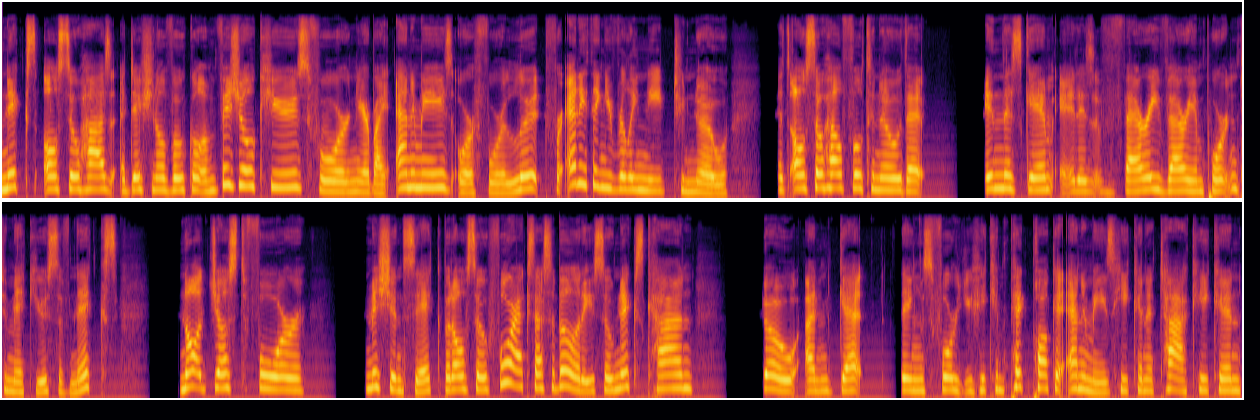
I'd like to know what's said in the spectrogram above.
Nix also has additional vocal and visual cues for nearby enemies or for loot, for anything you really need to know. It's also helpful to know that in this game, it is very, very important to make use of Nix, not just for mission sake, but also for accessibility. So Nix can go and get things for you. He can pickpocket enemies, he can attack, he can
